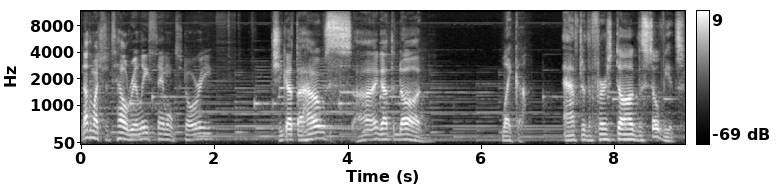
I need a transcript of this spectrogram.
Nothing much to tell, really. Same old story. She got the house, I got the dog. Laika. After the first dog, the Soviets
